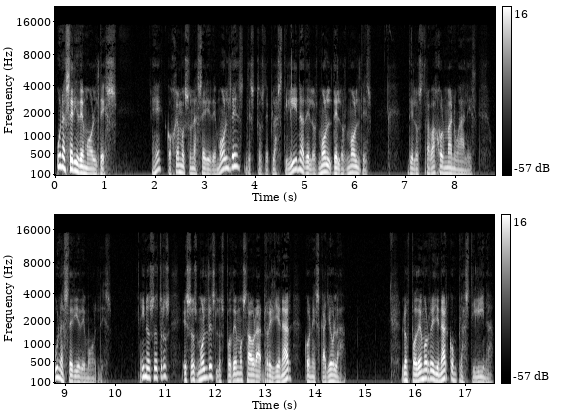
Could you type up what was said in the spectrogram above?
una serie de moldes. ¿eh? Cogemos una serie de moldes, de estos de plastilina, de los, de los moldes, de los trabajos manuales. Una serie de moldes. Y nosotros esos moldes los podemos ahora rellenar con escayola. Los podemos rellenar con plastilina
